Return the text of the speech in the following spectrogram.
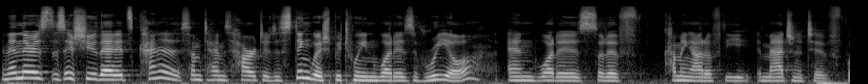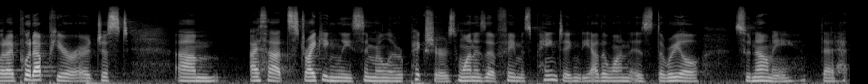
And then there's this issue that it's kind of sometimes hard to distinguish between what is real and what is sort of coming out of the imaginative. What I put up here are just, um, I thought, strikingly similar pictures. One is a famous painting, the other one is the real tsunami that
